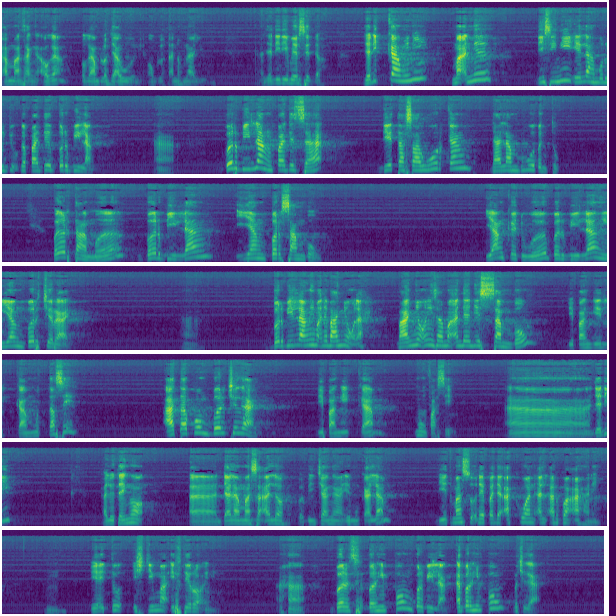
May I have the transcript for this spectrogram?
ramai sangat orang orang belah Jawa ni orang belah tanah Melayu ah, jadi dia biasa dah jadi kam ini makna di sini ialah merujuk kepada berbilang. Ha. Berbilang pada zat, dia tasawurkan dalam dua bentuk. Pertama, berbilang yang bersambung. Yang kedua, berbilang yang bercerai. Ha. Berbilang ni makna banyak lah. Banyak ni sama ada dia sambung, dipanggil kam muttasil ataupun bercerai dipanggil kam munfasil. Ah, jadi kalau tengok uh, dalam masalah perbincangan ilmu kalam dia termasuk daripada akuan al-arba'ah ni. Hmm. Iaitu ijtima' iftiraq ini. Aha. Ber, berhimpung berbilang. Eh, berhimpung bercerai.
